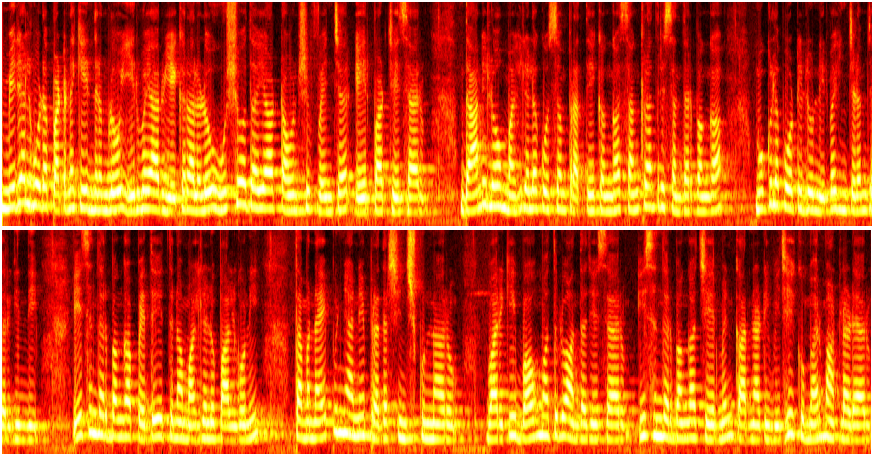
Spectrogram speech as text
మిర్యాలగూడ పట్టణ కేంద్రంలో ఇరవై ఆరు ఎకరాలలో ఉషోదయ టౌన్షిప్ వెంచర్ ఏర్పాటు చేశారు. దానిలో మహిళల కోసం ప్రత్యేకంగా సంక్రాంతి సందర్భంగా ముగ్గుల పోటీలు నిర్వహించడం జరిగింది. ఈ సందర్భంగా పెద్ద ఎత్తున మహిళలు పాల్గొని తమ నైపుణ్యాన్ని ప్రదర్శించుకున్నారు. వారికి బహుమతులు అందజేశారు. ఈ సందర్భంగా చైర్మన్ కర్నాటి విజయ్ కుమార్ మాట్లాడారు.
